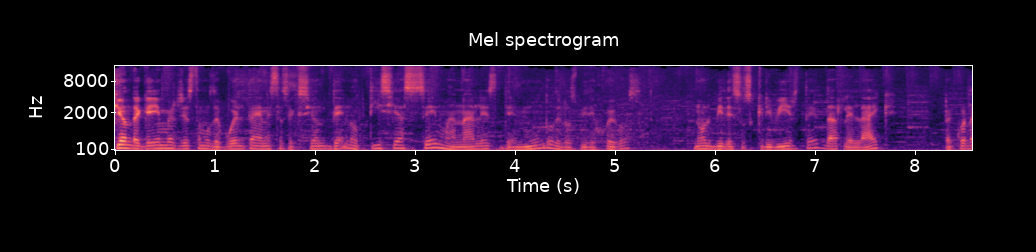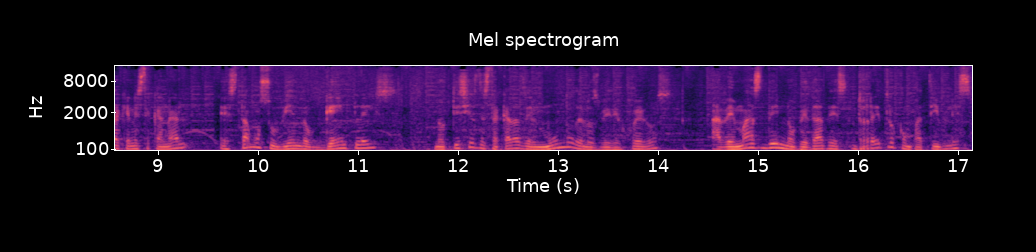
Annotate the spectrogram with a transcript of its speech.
¿Qué onda gamers? Ya estamos de vuelta en esta sección de noticias semanales del mundo de los videojuegos. No olvides suscribirte, darle like. Recuerda que en este canal estamos subiendo gameplays, noticias destacadas del mundo de los videojuegos, además de novedades retrocompatibles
